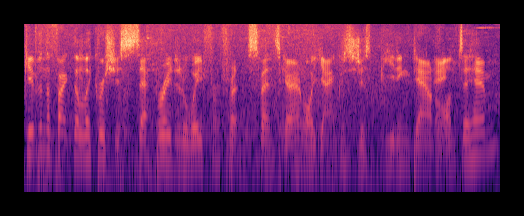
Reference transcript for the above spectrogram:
given the fact that Licorice is separated away from Svenskeren while Jankos is just beating down Hey. onto him,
